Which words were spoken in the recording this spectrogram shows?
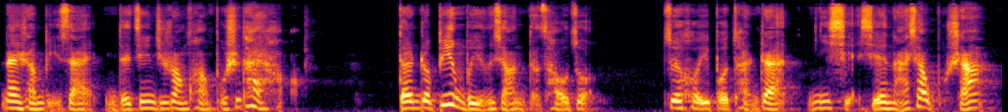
那场比赛你的经济状况不是太好，但这并不影响你的操作。最后一波团战，你险些拿下五杀。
